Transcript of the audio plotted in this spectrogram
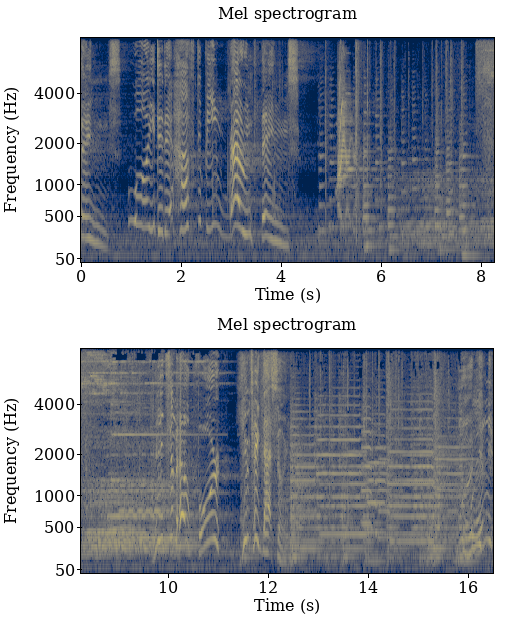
Things! Why did it have to be round things? Need some help, Four? You take that side. One, two,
